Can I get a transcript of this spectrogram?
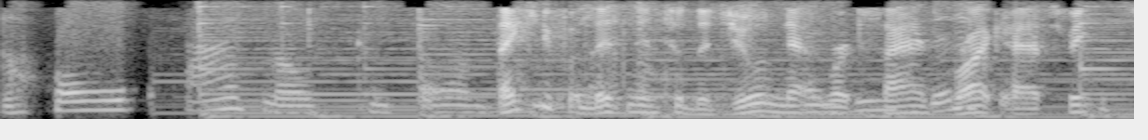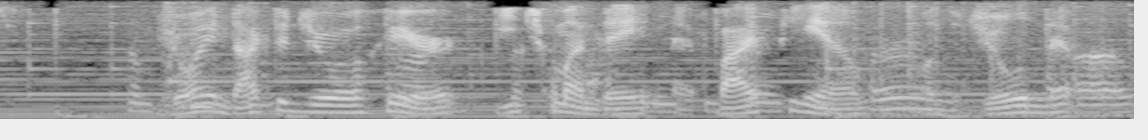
The whole cosmos conforms. Thank you for listening to the Jewel Network Science Broadcast Frequency. Join Dr. Jewel here each Monday at 5 p.m. on the Jewel Network,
